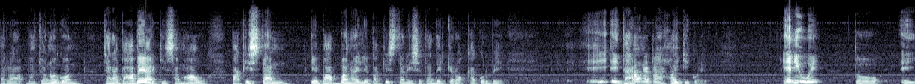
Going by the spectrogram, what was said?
তারা বা জনগণ যারা ভাবে আর কি সামহাও পাকিস্তানকে বাপ বানাইলে পাকিস্তান এসে তাদেরকে রক্ষা করবে, এই এই ধারণাটা হয় কি করে? এনিওয়ে তো এই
